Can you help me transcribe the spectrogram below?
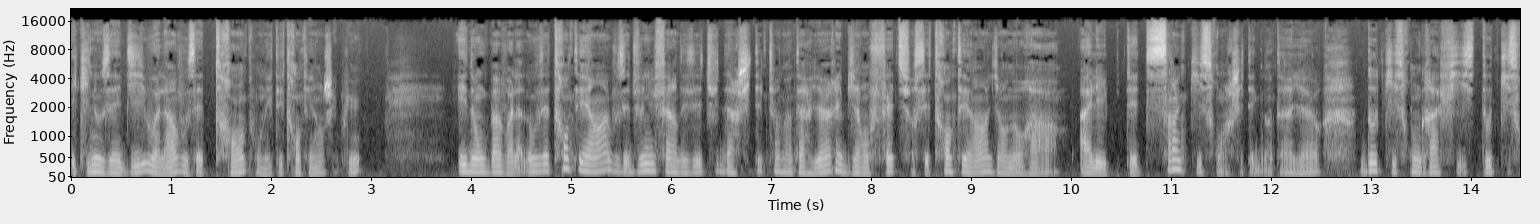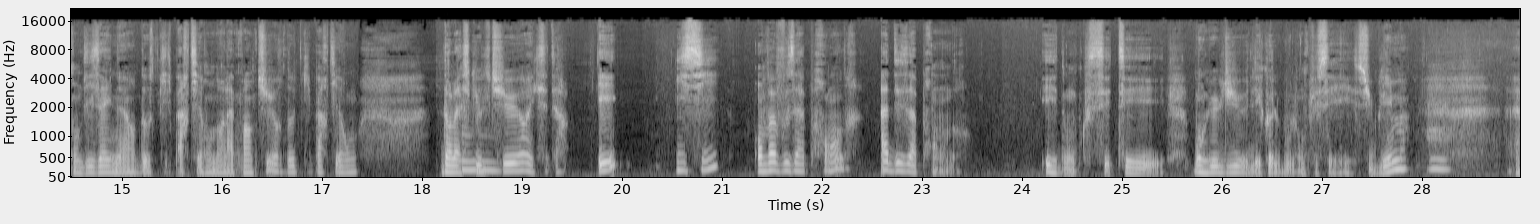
et qui nous a dit, voilà, vous êtes 30, on était 31, je sais plus. Et donc, ben voilà, donc vous êtes 31, vous êtes venu faire des études d'architecture d'intérieur. Et bien, en fait, sur ces 31, il y en aura, allez, peut-être 5 qui seront architectes d'intérieur, d'autres qui seront graphistes, d'autres qui seront designers, d'autres qui partiront dans la peinture, d'autres qui partiront dans la mmh. sculpture, etc. Et ici, on va vous apprendre à désapprendre. Et donc c'était bon le lieu de l'école Boulogne, c'est sublime. Mm. Euh,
